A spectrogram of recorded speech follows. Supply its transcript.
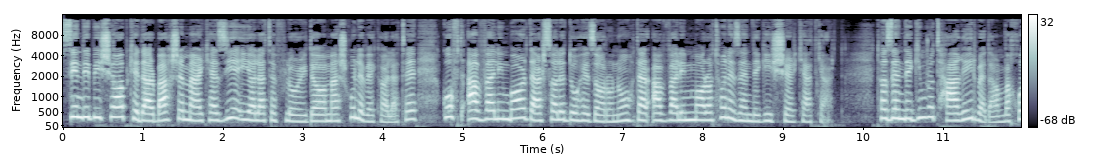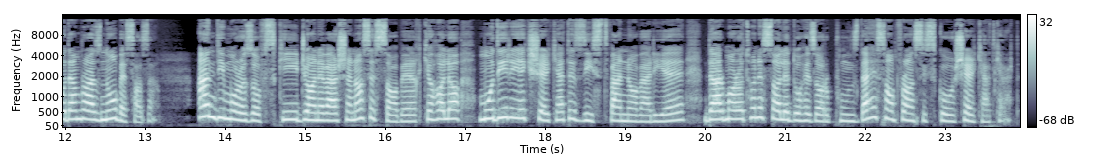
سیندی بیشاب که در بخش مرکزی ایالت فلوریدا مشغول وکالته گفت اولین بار در سال 2009 در اولین ماراتون زندگی شرکت کرد تا زندگیم رو تغییر بدم و خودم رو از نو بسازم. اندی موروزوفسکی جانورشناس سابق که حالا مدیر یک شرکت زیست فناوریه در ماراتون سال 2015 سان فرانسیسکو شرکت کرد.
